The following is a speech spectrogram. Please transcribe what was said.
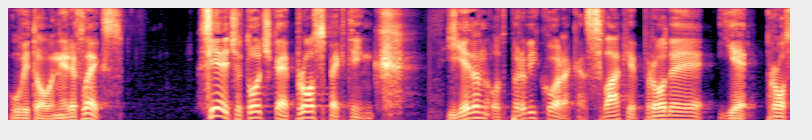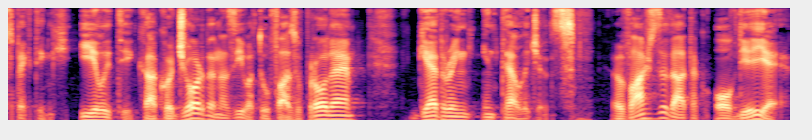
uvjetovani refleks. Sljedeća točka je prospecting Jedan od prvih koraka svake prodaje je prospecting ili ti, kako Jordan naziva tu fazu prodaje, gathering intelligence. Vaš zadatak ovdje je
